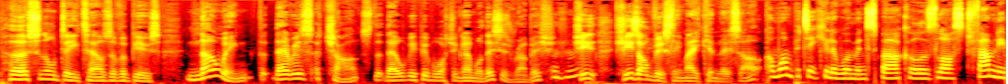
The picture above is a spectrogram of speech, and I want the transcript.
personal details of abuse, knowing that there is a chance that there will be people watching, going, "Well, this is rubbish. Mhm. She she's obviously making this up." And one particular woman, Sparkle, has lost family,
